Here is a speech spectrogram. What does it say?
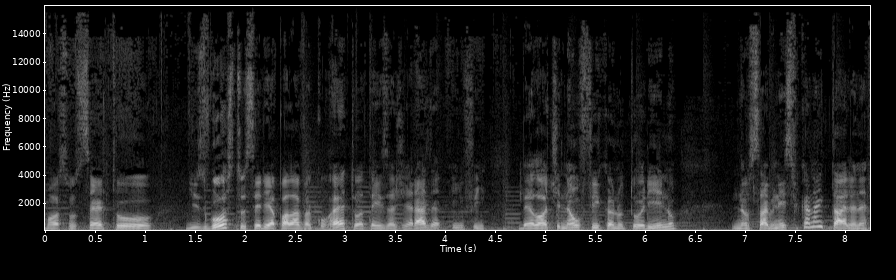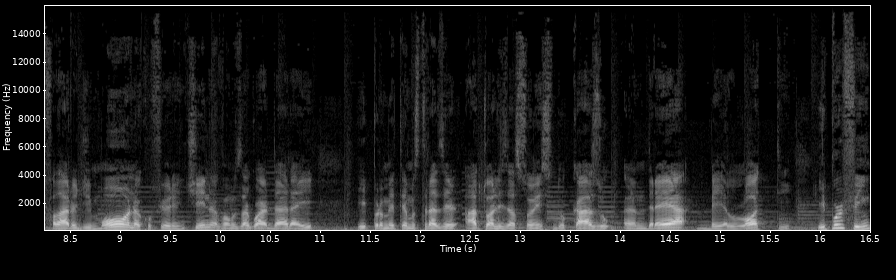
mostra um certo desgosto, seria a palavra correta ou até exagerada, enfim. Belotti não fica no Torino, não sabe nem se fica na Itália, né? Falaram de Mônaco, Fiorentina, vamos aguardar aí e prometemos trazer atualizações do caso Andrea Belotti. E por fim,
